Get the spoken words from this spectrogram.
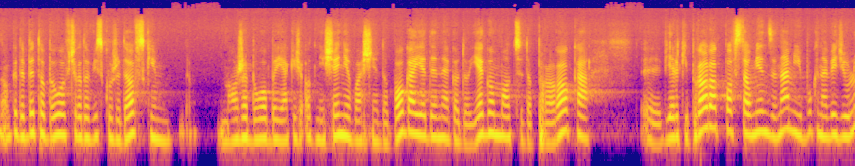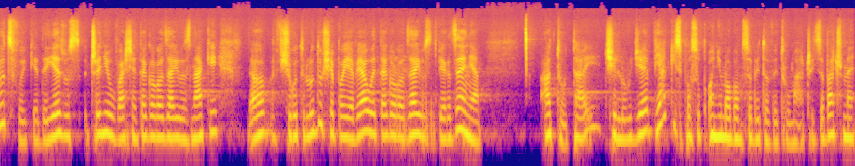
no, gdyby to było w środowisku żydowskim, może byłoby jakieś odniesienie właśnie do Boga jedynego, do Jego mocy, do proroka. Y, wielki prorok powstał między nami i Bóg nawiedził lud swój. Kiedy Jezus czynił właśnie tego rodzaju znaki, wśród ludu się pojawiały tego rodzaju stwierdzenia. A tutaj ci ludzie, w jaki sposób oni mogą sobie to wytłumaczyć? Zobaczmy,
